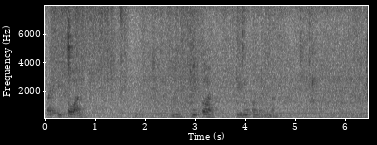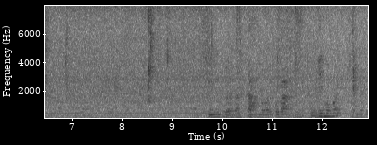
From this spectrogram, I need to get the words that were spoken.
ไปปิดก่อนอืมอืมปิดก่อนปิดลูกกันไปมันซื้อเท่าไหร่บ้างสามร้อยกว่าบาทกินมาเมื่อสองมาดู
